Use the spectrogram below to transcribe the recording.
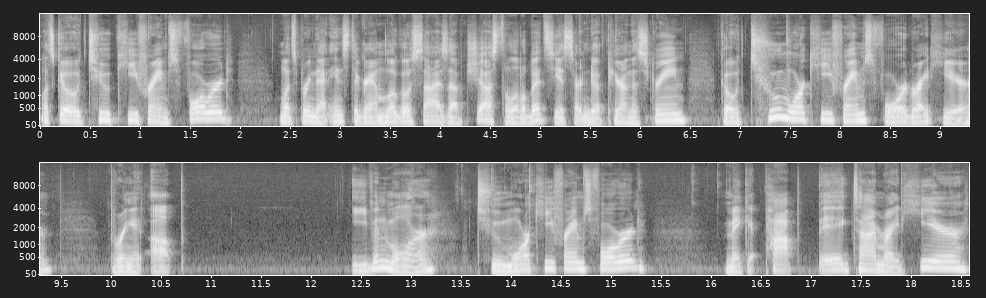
Let's go two keyframes forward. Let's bring that Instagram logo size up just a little bit. See it's starting to appear on the screen. Go two more keyframes forward right here. Bring it up even more. Two more keyframes forward. Make it pop big time right here.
